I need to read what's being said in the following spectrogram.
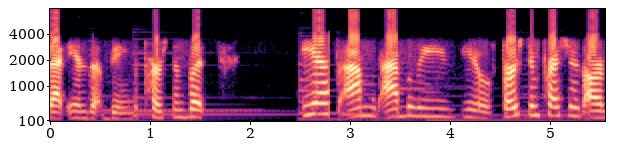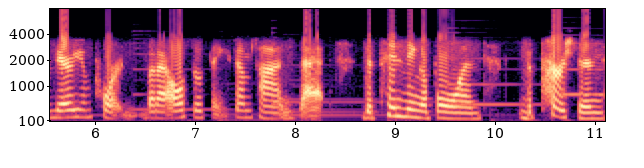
that ends up being the person. But yes, I'm, I believe, you know, first impressions are very important, but I also think sometimes that depending upon the person,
